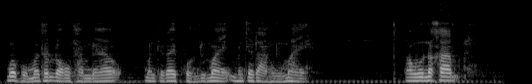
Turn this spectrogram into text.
เมื่อผมมาทดลองทำแล้ว มันจะได้ผลหรือไม่ มันจะด่างหรือไม่ ลองดูนะครับ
